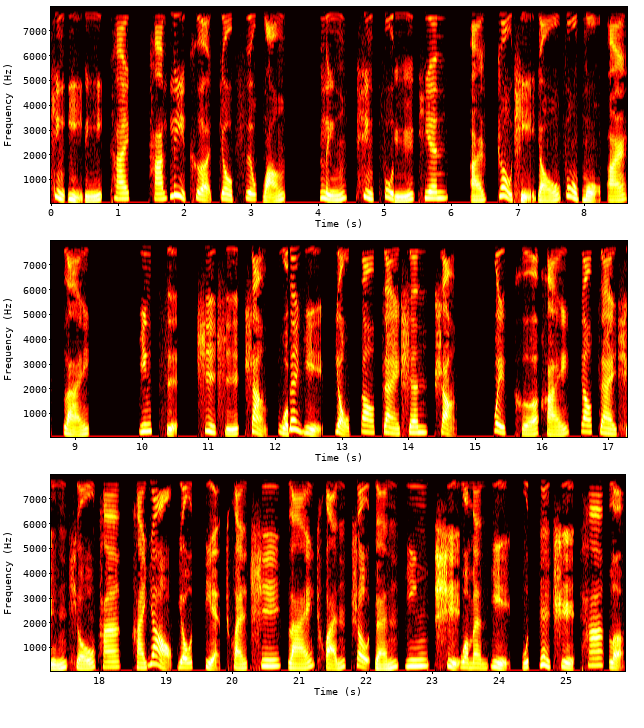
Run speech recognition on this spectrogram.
性已离开，他立刻就死亡。灵性附于天。 而肉体由父母而来，因此事实上我们已有道在身上，为何还要再寻求他？还要有点传师来传授？原因是我们已不认识他了。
